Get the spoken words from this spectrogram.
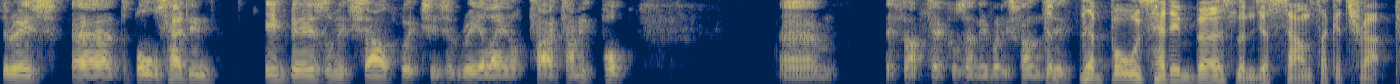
there is uh, the Bull's Head in, Burslem itself, which is a real ale Titanic pub, um, if that tickles anybody's fancy. The, the Bull's Head in Burslem just sounds like a trap.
